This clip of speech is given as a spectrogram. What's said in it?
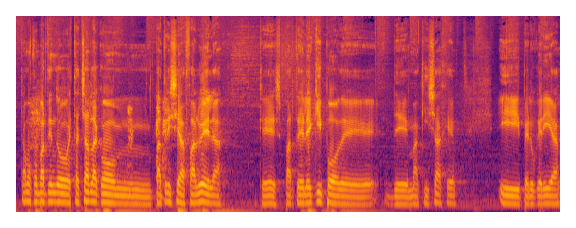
Estamos compartiendo esta charla con Patricia Falvela, que es parte del equipo de, de maquillaje y peluquería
